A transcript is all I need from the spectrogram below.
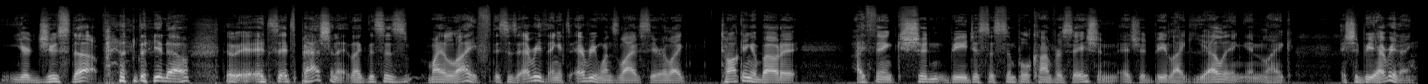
you're juiced up. you know, it's it's passionate. Like this is my life. This is everything. It's everyone's lives here. Like talking about it, I think shouldn't be just a simple conversation. It should be like yelling and like it should be everything.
